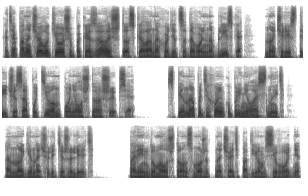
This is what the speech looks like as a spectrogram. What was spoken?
Хотя поначалу Киоши показалось, что скала находится довольно близко, но через три часа пути он понял, что ошибся. Спина потихоньку принялась ныть, а ноги начали тяжелеть. Парень думал, что он сможет начать подъем сегодня,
